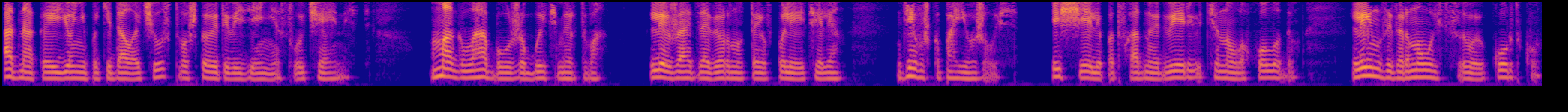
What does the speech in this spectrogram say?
Однако ее не покидало чувство, что это везение — случайность. Могла бы уже быть мертва, лежать завернутая в полиэтилен — Девушка поежилась. Из щели под входной дверью тянуло холодом. Лин завернулась в свою куртку,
